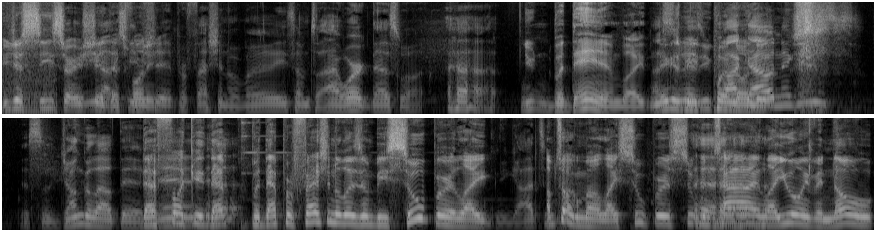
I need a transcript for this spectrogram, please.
You just see certain You shit that's funny. Shit professional, boy. Sometimes I work, that's what. You, but damn, like niggas soon be as putting on the- out, niggas, it's a jungle out there. that man. fucking that. But that professionalism be super like. you got to. I'm talking about like super super tight. like you don't even know.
